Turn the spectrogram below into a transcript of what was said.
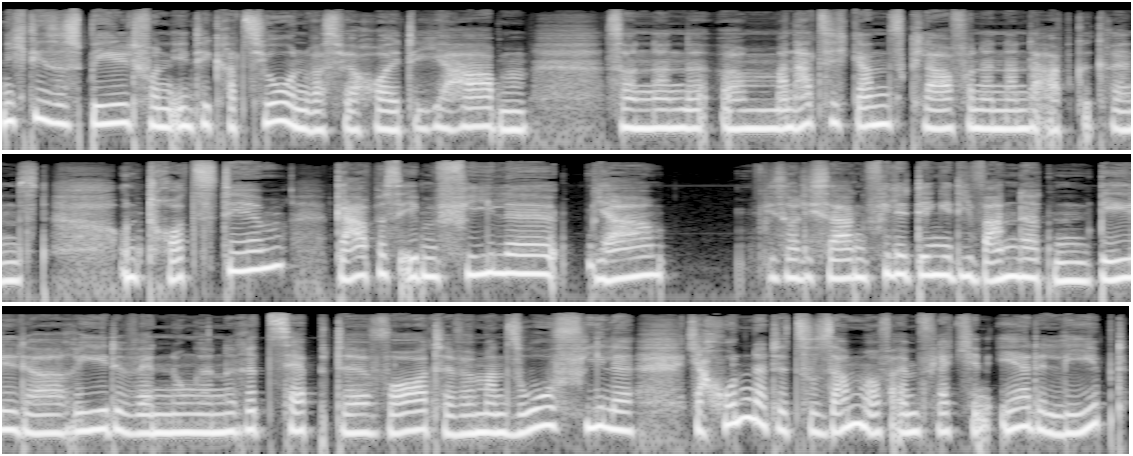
nicht dieses Bild von Integration, was wir heute hier haben, sondern ähm, man hat sich ganz klar voneinander abgegrenzt. Und trotzdem gab es eben viele, ja, wie soll ich sagen, viele Dinge, die wanderten, Bilder, Redewendungen, Rezepte, Worte. Wenn man so viele Jahrhunderte zusammen auf einem Fleckchen Erde lebt,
